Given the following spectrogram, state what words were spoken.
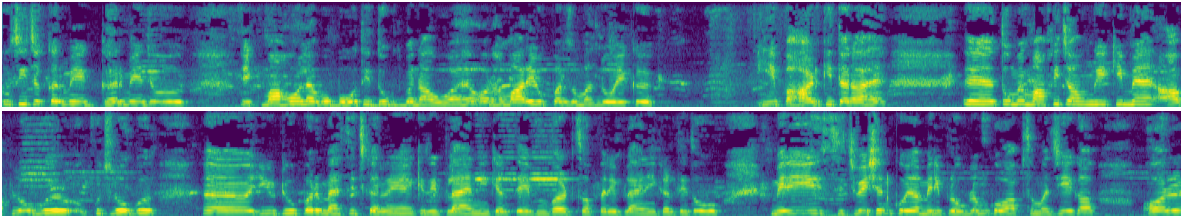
उसी चक्कर में घर में जो एक माहौल है वो बहुत ही दुख बना हुआ है। और हमारे ऊपर समझ लो एक ये पहाड़ की तरह है तो मैं माफ़ी चाहूँगी कि मैं आप लोग, कुछ लोग यूट्यूब पर मैसेज कर रहे हैं कि रिप्लाई नहीं करते व्हाट्सअप पर रिप्लाई नहीं करते तो मेरी सिचुएशन को या मेरी प्रॉब्लम को आप समझिएगा। और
